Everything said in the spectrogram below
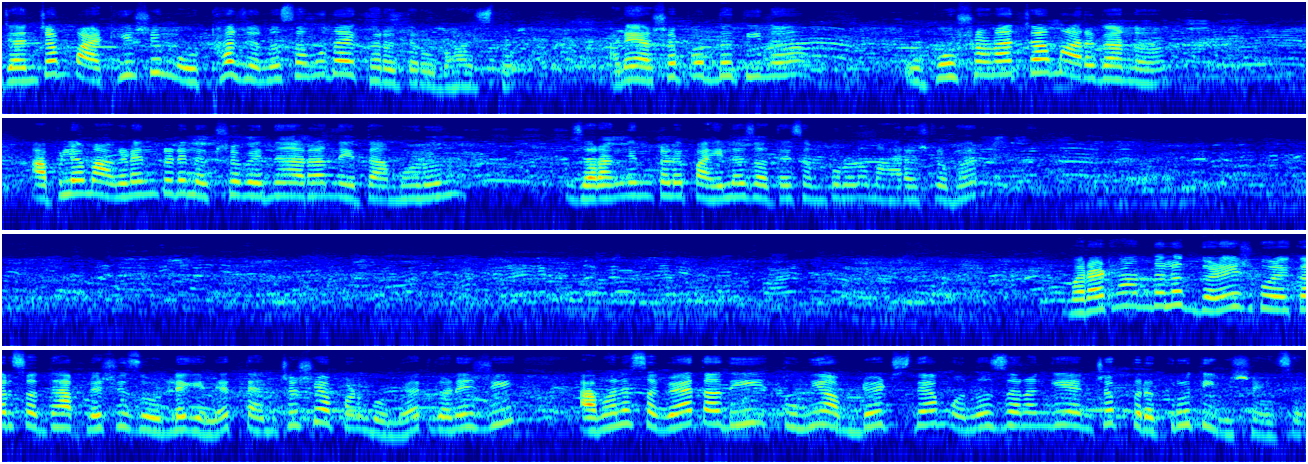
ज्यांच्या पाठीशी मोठा जनसमुदाय खरं तर उभा असतो. आणि अशा पद्धतीनं उपोषणाच्या मार्गानं आपल्या मागण्यांकडे लक्ष वेधणारा नेता म्हणून जरांगेंकडे पाहिलं जाते संपूर्ण महाराष्ट्रभर. मराठा आंदोलक गणेश गोळेकर सध्या आपल्याशी जोडले गेलेत. त्यांच्याशी आपण बोलूयात. गणेशजी आम्हाला सगळ्यात आधी तुम्ही अपडेट्स द्या मनोज जरांगे यांच्या प्रकृतीविषयीचे.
